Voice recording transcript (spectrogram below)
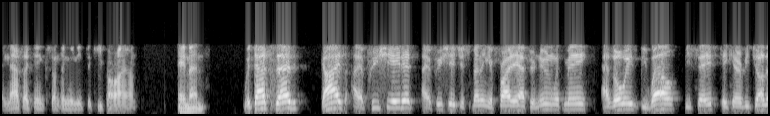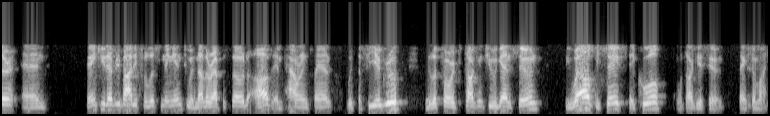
And that's, I think, something we need to keep our eye on. Amen. With that said, guys, I appreciate it. I appreciate you spending your Friday afternoon with me. As always, be well, be safe, take care of each other, and thank you to everybody for listening in to another episode of Empowering Plans with the Phia Group. We look forward to talking to you again soon. Be well, be safe, stay cool. We'll talk to you soon. Thanks so much.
